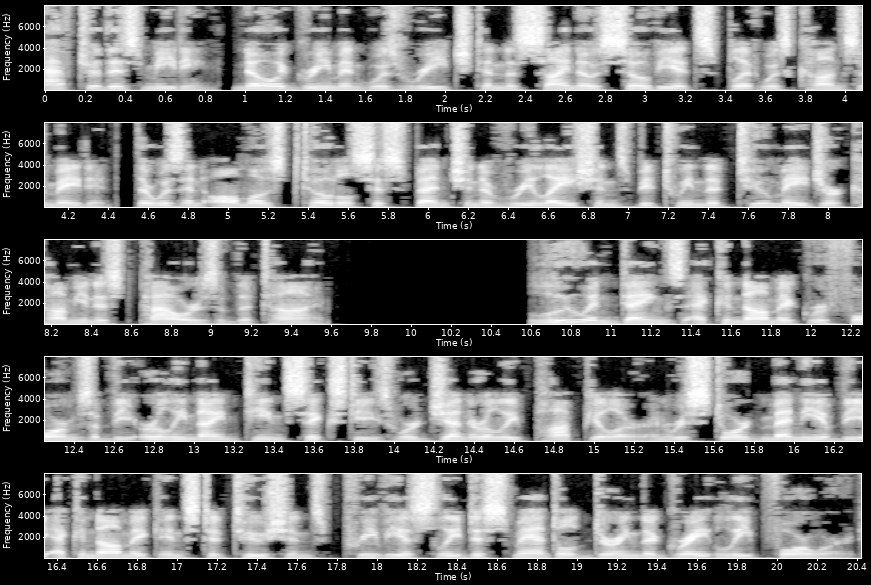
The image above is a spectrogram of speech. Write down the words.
After this meeting, no agreement was reached and the Sino-Soviet split was consummated. There was an almost total suspension of relations between the two major communist powers of the time. Liu and Deng's economic reforms of the early 1960s were generally popular and restored many of the economic institutions previously dismantled during the Great Leap Forward.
